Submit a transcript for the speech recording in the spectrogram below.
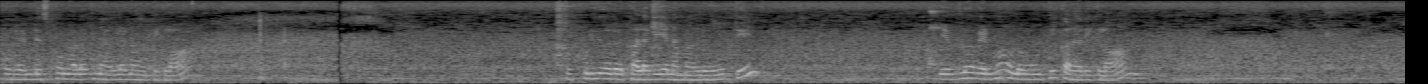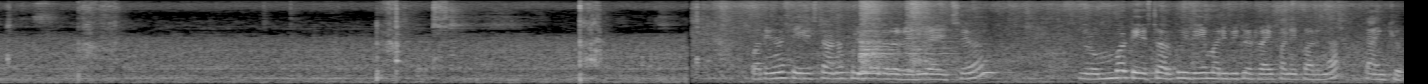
ஒரு ரெண்டு ஸ்பூன் அளவுக்கு நல்லெண்ணெய் ஊற்றிக்கலாம் புளியோதரை கலவையை நம்ம அதில் ஊற்றி எவ்வளோ வேணுமோ அவ்வளோ ஊற்றி கலரிக்கலாம். பார்த்திங்கன்னா டேஸ்ட்டான புளியோதரை ரெடி ஆயிடுச்சு. இது ரொம்ப டேஸ்ட்டாக இருக்கும். இதே மாதிரி வீட்டில் ட்ரை பண்ணி பாருங்கள் தேங்க்யூ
